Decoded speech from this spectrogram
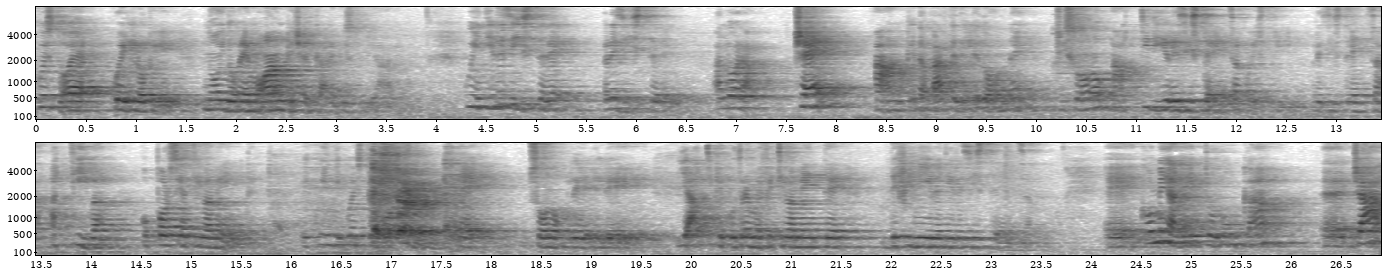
Questo è quello che noi dovremmo anche cercare di studiare. Quindi resistere, resistere. Allora c'è anche da parte delle donne, ci sono atti di resistenza, questi, resistenza attiva, opporsi attivamente e quindi questi sono le, le, gli atti che potremmo effettivamente definire di resistenza. Eh, come ha detto Luca, eh, già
